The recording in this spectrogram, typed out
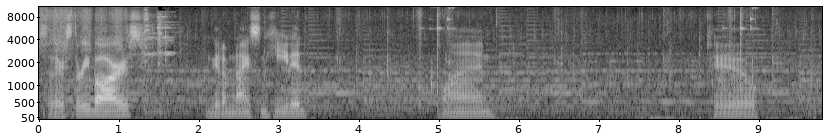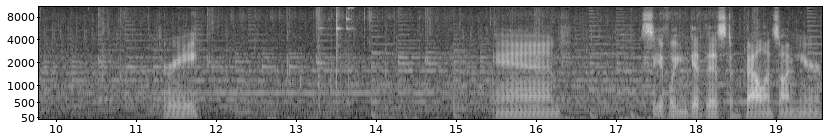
So there's three bars. We'll get them nice and heated. One. Two. Three. And see if we can get this to balance on here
